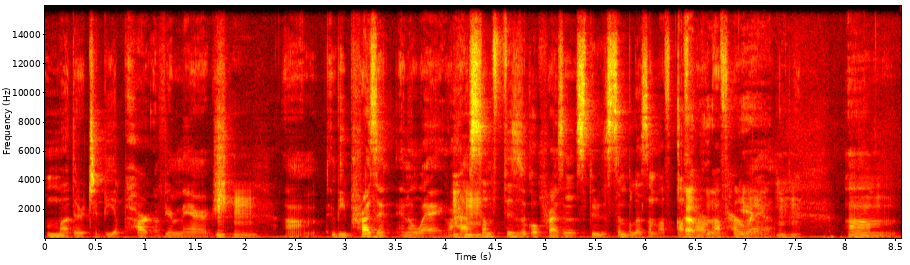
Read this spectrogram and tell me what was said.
mother to be a part of your marriage Mm-hmm. Um, and be present in a way, or have some physical presence through the symbolism of, of, her of her yeah, ring. mhm. Um,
